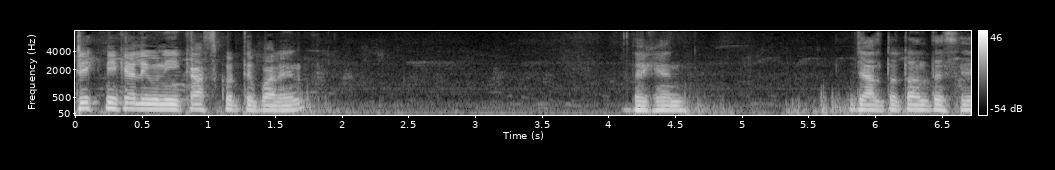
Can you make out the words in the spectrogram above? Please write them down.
টেকনিক্যালি উনি কাজ করতে পারেন। দেখেন, জালটা টানতেছে।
